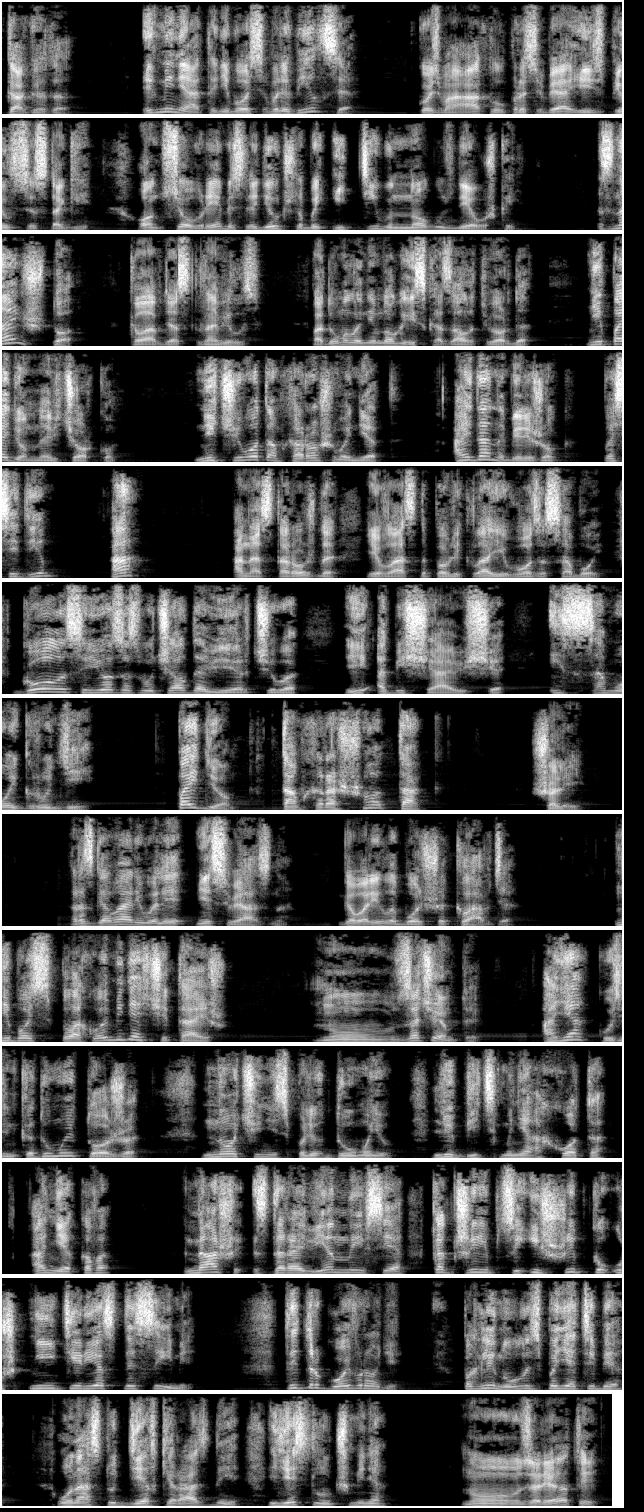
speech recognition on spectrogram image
Как это? И в меня ты, небось, влюбился? Кузьма ахнул про себя и избился с ноги. Он все время следил, чтобы идти в ногу с девушкой. «Знаешь что?» Клавдия остановилась. Подумала немного и сказала твердо. «Не пойдем на вечерку. Ничего там хорошего нет. Айда на бережок. Посидим, а?» Она осторожно и властно повлекла его за собой. Голос ее зазвучал доверчиво и обещающе из самой груди. «Пойдем, там хорошо так». Шали. Разговаривали несвязно. Говорила больше Клавдия. «Небось, плохой меня считаешь?» «Ну, зачем ты?» «А я, Кузенька, думаю тоже. Ночи не сплю, думаю. Любить мне охота, а некого. Наши здоровенные все, как жеребцы, и шибко уж неинтересны с ими. Ты другой вроде. Поглянулась бы я тебе. У нас тут девки разные, есть лучше меня». «Ну, зря ты.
